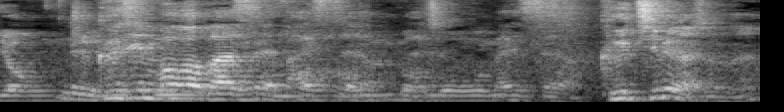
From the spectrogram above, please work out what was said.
영진 그집 먹어봤어요. 맛있어요. 맛있어요. 그 집에 가셨나요?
